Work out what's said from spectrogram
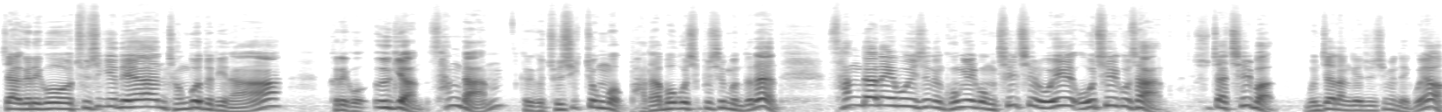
자 그리고 주식에 대한 정보들이나 그리고 의견, 상담, 그리고 주식 종목 받아보고 싶으신 분들은 상단에 보이시는 010-7751-5793 숫자 7번 문자 남겨주시면 되고요.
